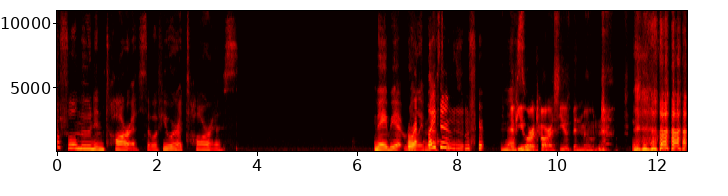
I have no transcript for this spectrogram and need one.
a full moon in Taurus. So if you were a Taurus, maybe it really messed with- If you with- are a Taurus, you've been mooned.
